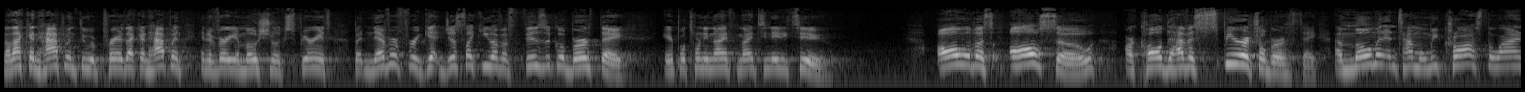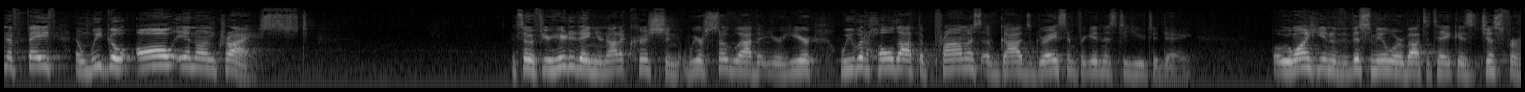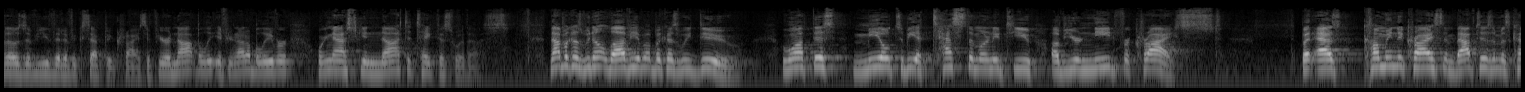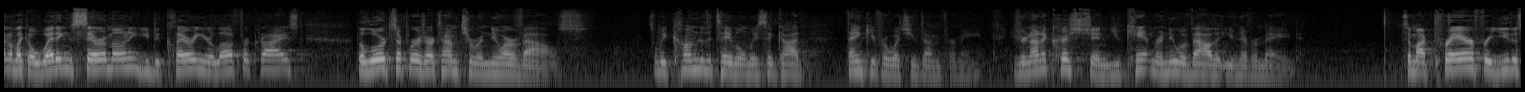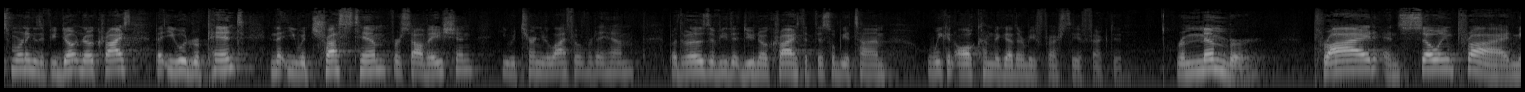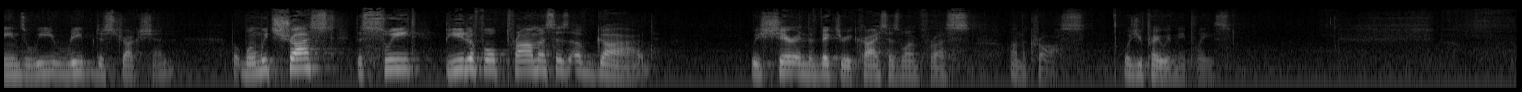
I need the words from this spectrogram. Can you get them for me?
Now, that can happen through a prayer, that can happen in a very emotional experience, but never forget, just like you have a physical birthday, April 29th, 1982, all of us also are called to have a spiritual birthday, a moment in time when we cross the line of faith and we go all in on Christ. And so, if you're here today and you're not a Christian, we are so glad that you're here. We would hold out the promise of God's grace and forgiveness to you today. But we want you to know that this meal we're about to take is just for those of you that have accepted Christ. If you're not, if you're not a believer, we're going to ask you not to take this with us. Not because we don't love you, but because we do. We want this meal to be a testimony to you of your need for Christ. But as coming to Christ and baptism is kind of like a wedding ceremony, you declaring your love for Christ, the Lord's Supper is our time to renew our vows. So we come to the table and we say, God, thank you for what you've done for me. If you're not a Christian, you can't renew a vow that you've never made. So, my prayer for you this morning is if you don't know Christ, that you would repent and that you would trust Him for salvation. You would turn your life over to Him. But for those of you that do know Christ, that this will be a time we can all come together and be freshly affected. Remember, pride and sowing pride means we reap destruction. But when we trust the sweet, beautiful promises of God, we share in the victory Christ has won for us on the cross. Would you pray with me, please?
